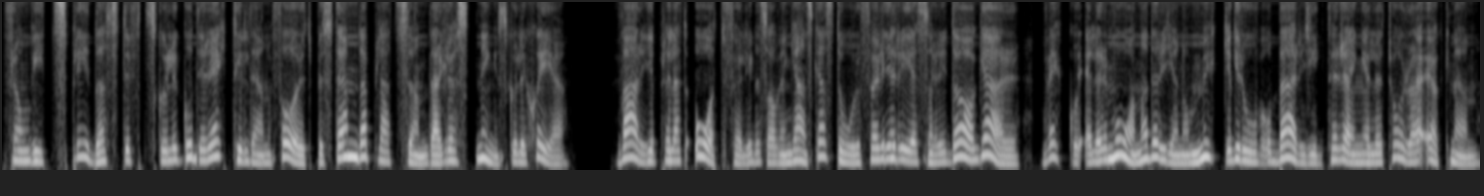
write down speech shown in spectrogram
från vitt spridda stift skulle gå direkt till den förutbestämda platsen där röstning skulle ske. Varje prelat åtföljdes av en ganska stor följeresor i dagar, veckor eller månader genom mycket grov och bergig terräng eller torra öknen.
